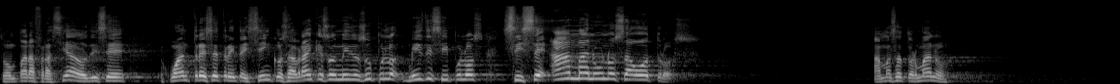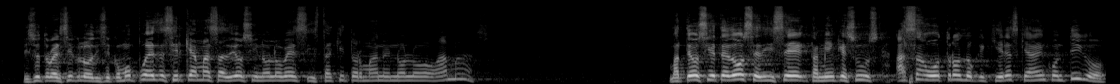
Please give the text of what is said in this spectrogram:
Son parafraseados. Dice Juan 13:35, sabrán que son mis discípulos, mis discípulos si se aman unos a otros. ¿Amas a tu hermano? Dice otro versículo, dice, ¿cómo puedes decir que amas a Dios si no lo ves? Si está aquí tu hermano y no lo amas. Mateo 7:12 dice también Jesús, haz a otros lo que quieres que hagan contigo.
